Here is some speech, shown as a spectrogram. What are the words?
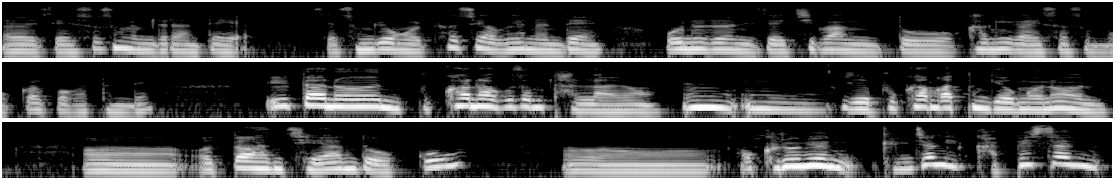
어, 이제 스승님들한테 이제 존경을 표시하고 했는데 오늘은 이제 지방 또 강의가 있어서 못 갈 것 같은데 일단은 북한하고 좀 달라요. 음, 음. 이제 북한 같은 경우는 어, 어떠한 제한도 없고 어, 어 그러면 굉장히 값비싼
